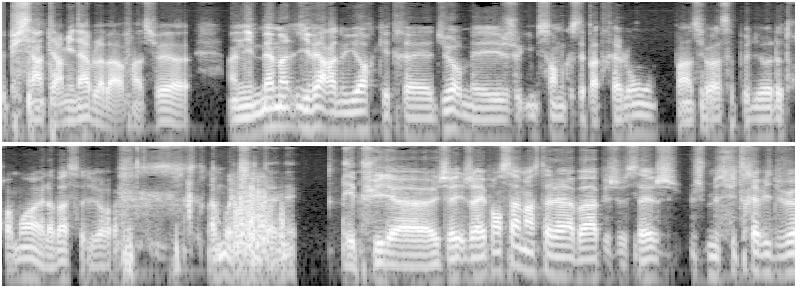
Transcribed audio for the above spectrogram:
Et puis c'est interminable là-bas. Enfin, tu vois, un, même l'hiver à New York est très dur, mais il me semble que c'est pas très long. Enfin, tu vois, ça peut durer 2-3 mois, et là-bas, ça dure la moitié de l'année. Et puis euh, j'avais pensé à m'installer là-bas, puis je sais, je, me suis très vite vu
